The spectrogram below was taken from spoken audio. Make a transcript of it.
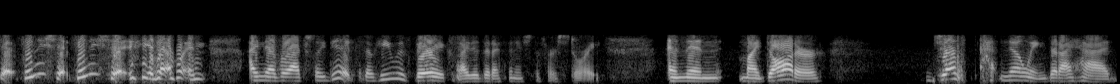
it, finish it, finish it," you know, and I never actually did. So he was very excited that I finished the first story. And then my daughter just knowing that I had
